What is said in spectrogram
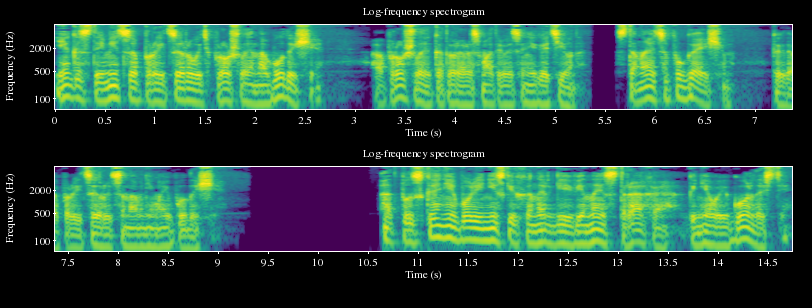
эго стремится проецировать прошлое на будущее, а прошлое, которое рассматривается негативно, становится пугающим, когда проецируется на мнимое будущее. Отпускание более низких энергий вины, страха, гнева и гордости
